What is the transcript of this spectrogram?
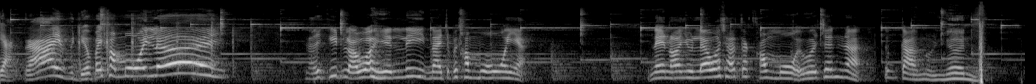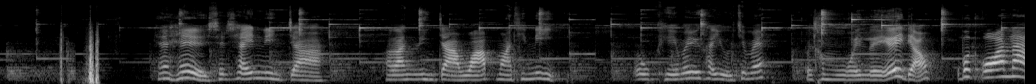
อยากได้ เดี๋ยวไปขโมยเลยนายคิดแล้วว่าเฮนรี่นายจะไปขโมยอะแน่นอนอยู่แล้วว่าฉันจะขโมยเพราะฉันน่ะต้องการหน่วยเงินเฮ้เฮ้ฉันใช้นินจา พลังนินจาวาร์ปมาที่นี่ โอเคไม่มีใครอยู่ใช่ไหมไปขโมยเลยเอ้ยเดี๋ยว อุปกรณ์ล่ะ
